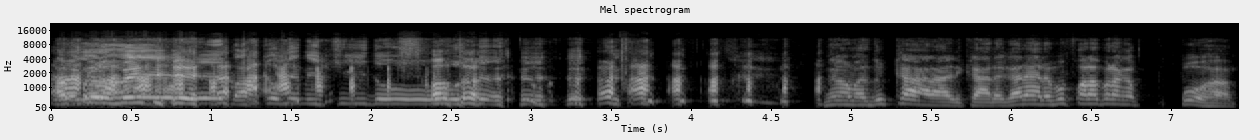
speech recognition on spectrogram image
aproveita. Aê, Marcão demitido. Solta. Não, mas do caralho, cara. Galera, eu vou falar pra. Porra,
